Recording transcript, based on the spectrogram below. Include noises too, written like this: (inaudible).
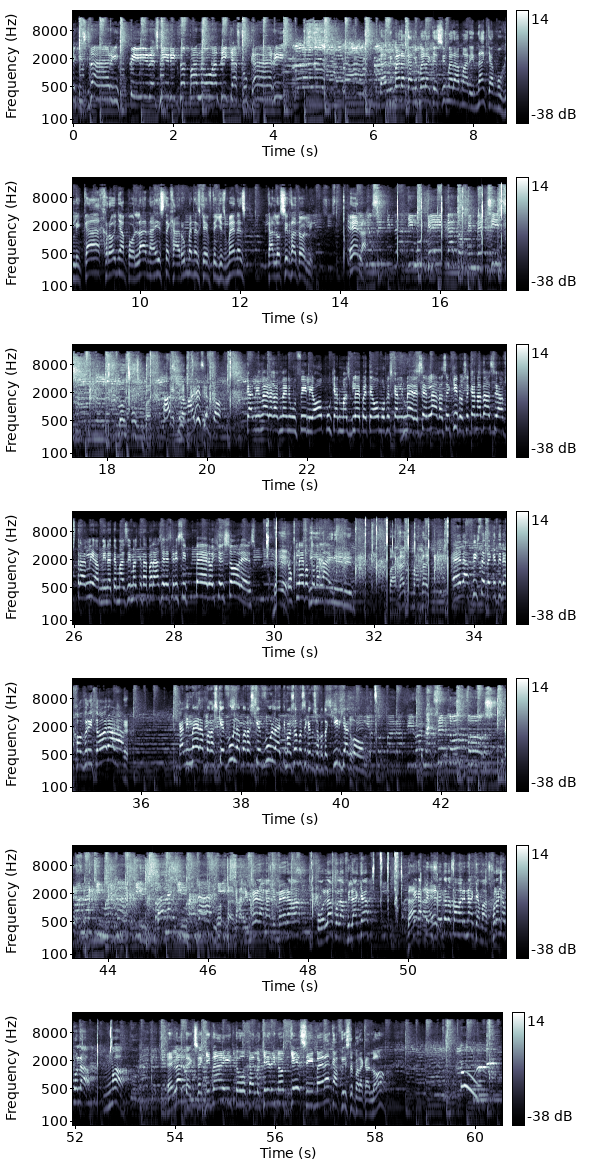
έχεις γδάρι Πήρες μυρίγδο πάνω αντί για σφουγγάρι Καλημέρα, καλημέρα και σήμερα μαρινάκια μου γλυκά. Χρόνια πολλά να είστε χαρούμενες και ευτυχισμένες. Καλώς ήρθατε όλοι. Έλα. Την πλάτη μου και κατόπιν παίζεις Το έχεις άσχημα. Άσχημα, μου αρέσει αυτό. Καλημέρα, αγαπημένοι μου φίλοι. Όπου και αν μας βλέπετε, όμορφες καλημέρες. Σε Ελλάδα, σε Κύπρο, σε Καναδά, σε Αυστραλία. Μείνετε μαζί μας και θα περάσετε τρεις υπέροχες ώρες. Ναι. Το κλέβω από το Ήρι, δαλάι. ήρι, ήρι. Πανάκι, μανάκι. Έλα, αφήστε με και την έχω βρει τώρα. Καλημέρα, Παρασκευούλα, Παρασκευούλα. Ετοιμαζόμαστε για το Σαββατοκύριακο. Στο παράθυρο άναψε το φως Πανάκι, μανάκι, πανάκι, μανάκι Καλημέρα, καλημέρα. Πολλά, πολλά φυλάκια. Και ένα Δάνα, περισσότερο στα μαρινάκια μας. Χρόνια πολλά. Μουα. Ελάτε, ξεκινάει το καλοκαίρινο και σήμερα. Καθίστε παρακαλώ. Ε,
